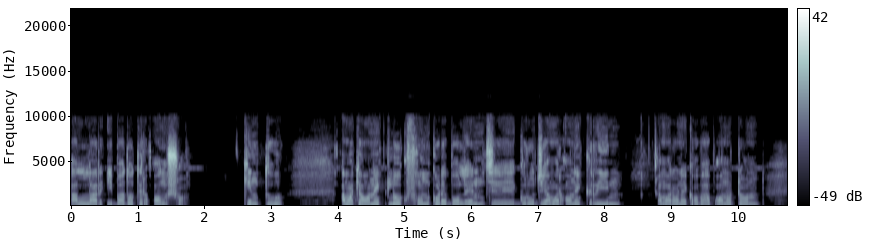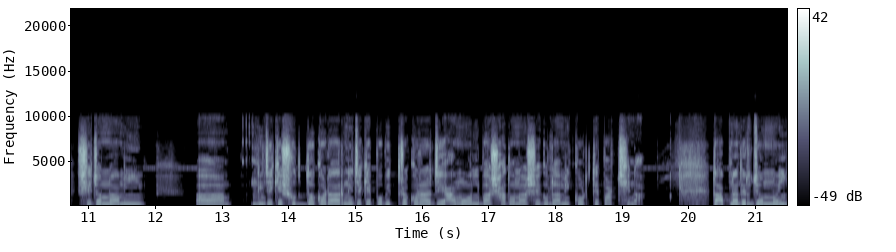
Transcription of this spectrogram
আল্লাহর ইবাদতের অংশ। কিন্তু আমাকে অনেক লোক ফোন করে বলেন যে, গুরুজি, আমার অনেক ঋণ, আমার অনেক অভাব অনটন, সেজন্য আমি নিজেকে শুদ্ধ করার, নিজেকে পবিত্র করার যে আমল বা সাধনা সেগুলো আমি করতে পারছি না। তো আপনাদের জন্যই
